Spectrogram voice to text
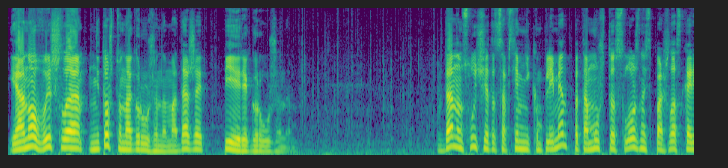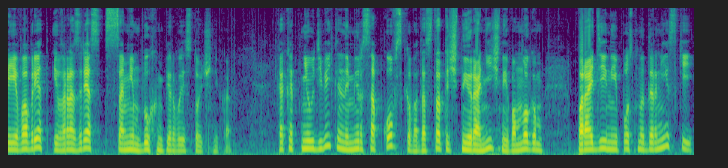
и оно вышло не то что нагруженным, а даже перегруженным. В данном случае это совсем не комплимент, потому что сложность пошла скорее во вред и в разрез с самим духом первоисточника. Как это неудивительно, мир Сапковского, достаточно ироничный, во многом пародийный и постмодернистский,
